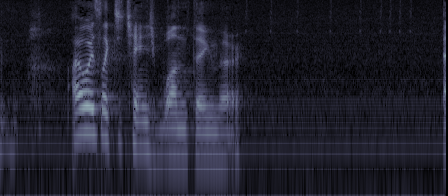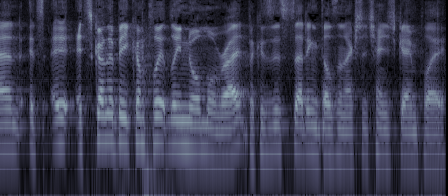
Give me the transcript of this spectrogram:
I always like to change one thing though. And it's it, it's gonna be completely normal, right? Because this setting doesn't actually change gameplay.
